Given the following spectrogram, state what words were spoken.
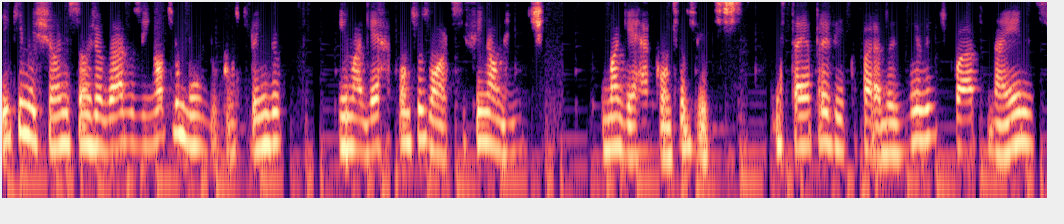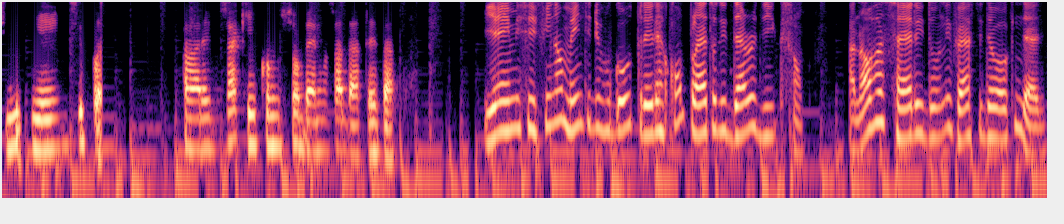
Rick e Michonne são jogados em outro mundo, construindo em uma guerra contra os mortos e, finalmente, uma guerra contra os vivos. Estreia prevista para 2024 na AMC e AMC Plus. Falaremos aqui quando soubermos a data exata. E a AMC finalmente divulgou o trailer completo de Daryl Dixon, a nova série do universo de The Walking Dead.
